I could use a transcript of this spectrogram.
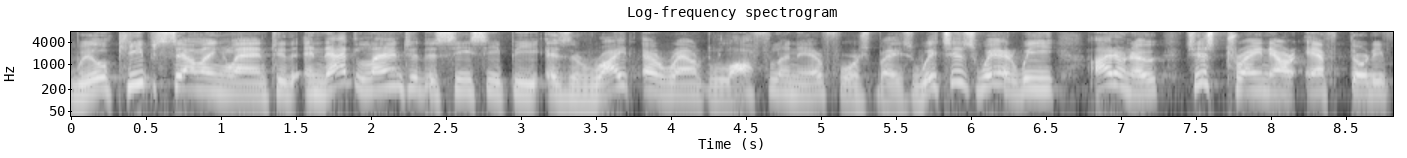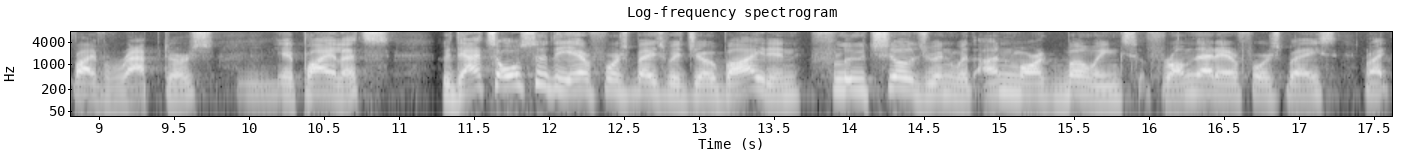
We'll keep selling land to the, and that land to the CCP is right around Laughlin Air Force Base, which is where we, I don't know, just train our F 35 Raptors uh, pilots. That's also the Air Force Base where Joe Biden flew children with unmarked Boeings from that Air Force Base, right?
